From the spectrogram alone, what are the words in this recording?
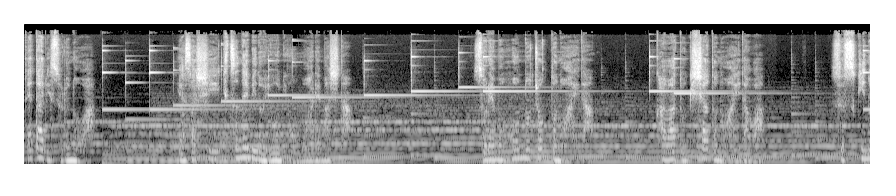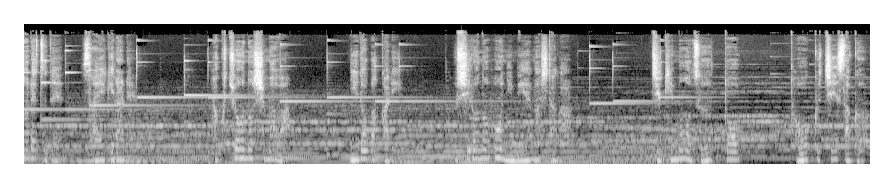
出たりするのは優しい狐火のように思われました。それもほんのちょっとの間、川と汽車との間は、すすきの列で遮られ、白鳥の島は二度ばかり後ろの方に見えましたが、時期もずっと遠く小さく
